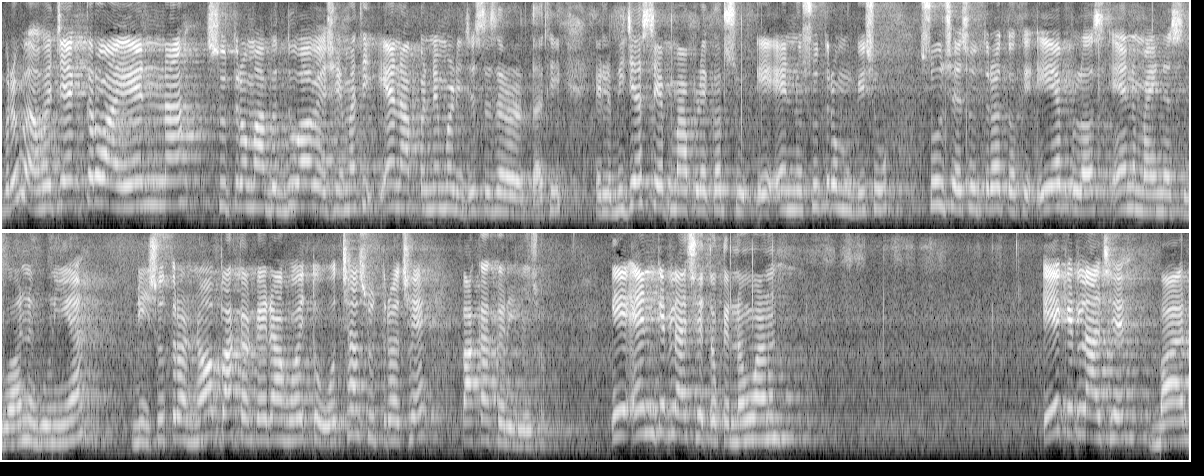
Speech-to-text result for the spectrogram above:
બરાબર? હવે ચેક કરો, આ એનના સૂત્રમાં બધું આવે છે. એમાંથી એન આપણને મળી જશે સરળતાથી. એટલે બીજા સ્ટેપમાં આપણે કરશું, એ એનનું સૂત્ર મૂકીશું. શું છે સૂત્ર? તો કે A plus N minus one ગુણ્યા ડી સૂત્ર ન પાકા કર્યા હોય તો ઓછા સૂત્ર છે, પાકા કરી લેજો. એ એન કેટલા છે? તો કે નવ્વાણું. એ કેટલા છે? બાર.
